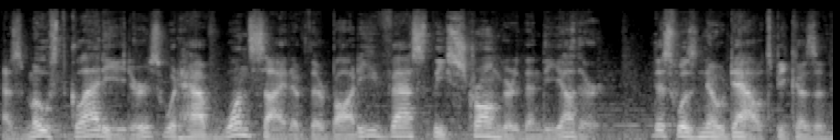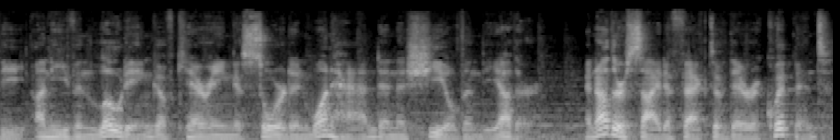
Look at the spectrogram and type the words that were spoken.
as most gladiators would have one side of their body vastly stronger than the other, this was no doubt because of the uneven loading of carrying a sword in one hand and a shield in the other. Another side effect of their equipment,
